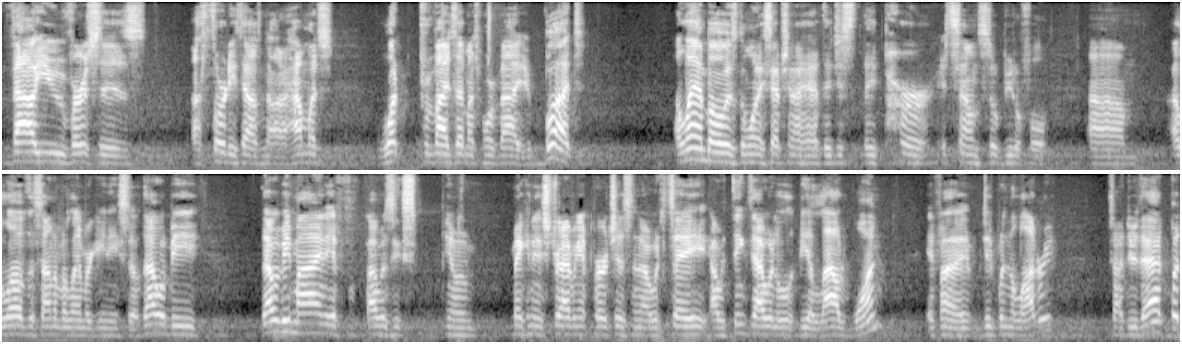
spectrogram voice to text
value versus a thirty thousand dollar. How much? What provides that much more value? But a Lambo is the one exception I have. They just they purr. It sounds so beautiful. Um, I love the sound of a Lamborghini, so that would be that would be mine if I was ex- you know making an extravagant purchase, and I would say I would think that would be allowed one if I did win the lottery. So I'd do that, but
